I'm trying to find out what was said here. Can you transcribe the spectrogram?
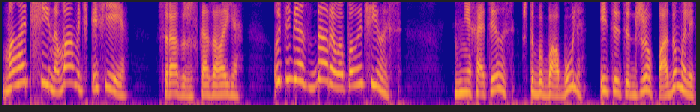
«Молодчина, мамочка-фея!» — сразу же сказала я. «У тебя здорово получилось!» Мне хотелось, чтобы бабуля и тетя Джо подумали,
